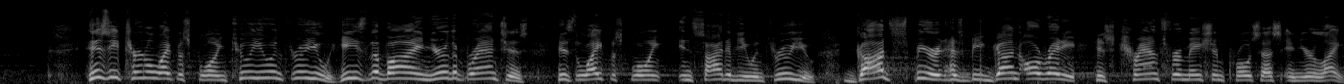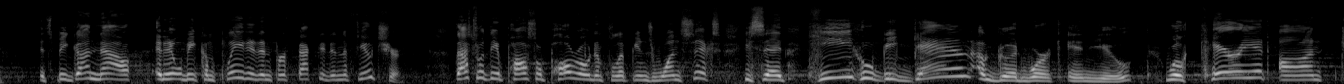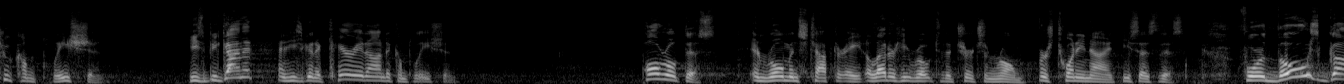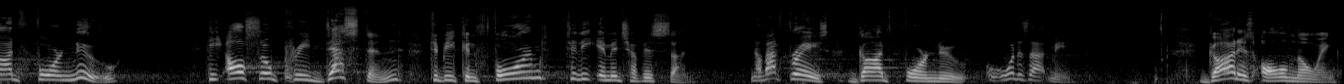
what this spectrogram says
His eternal life is flowing to you and through you. He's the vine, you're the branches. His life is flowing inside of you and through you. God's Spirit has begun already His transformation process in your life. It's begun now, and it will be completed and perfected in the future. That's what the Apostle Paul wrote in Philippians 1 6. He said, He who began a good work in you will carry it on to completion. He's begun it and he's going to carry it on to completion. Paul wrote this in Romans chapter 8, a letter he wrote to the church in Rome. Verse 29, he says this For those God foreknew, he also predestined to be conformed to the image of his Son. Now, that phrase, God foreknew, what does that mean? God is all knowing.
